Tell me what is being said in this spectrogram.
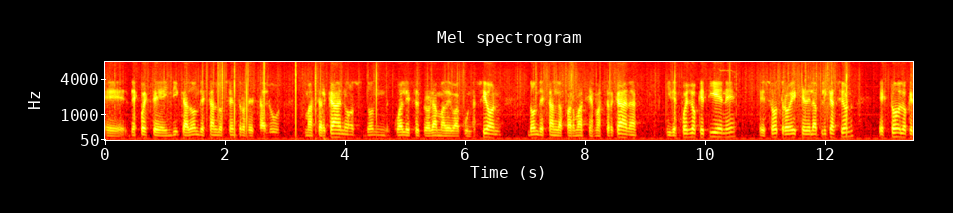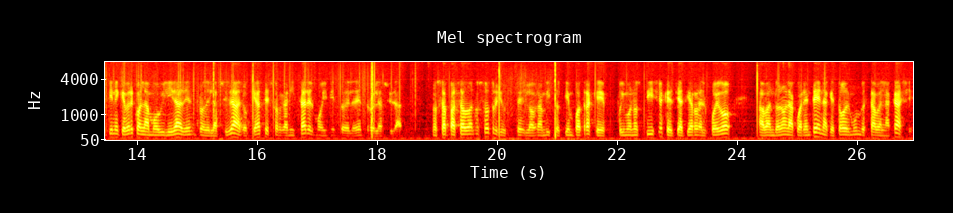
eh, después te indica dónde están los centros de salud más cercanos, dónde, cuál es el programa de vacunación, dónde están las farmacias más cercanas, y después lo que tiene, es otro eje de la aplicación, es todo lo que tiene que ver con la movilidad dentro de la ciudad. Lo que hace es organizar el movimiento de dentro de la ciudad. Nos ha pasado a nosotros, y ustedes lo habrán visto tiempo atrás, que fuimos noticias que decía Tierra del Fuego abandonó la cuarentena, que todo el mundo estaba en la calle.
